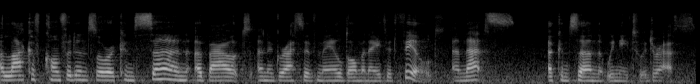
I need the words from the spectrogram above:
a lack of confidence or a concern about an aggressive male-dominated field, and that's a concern that we need to address.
